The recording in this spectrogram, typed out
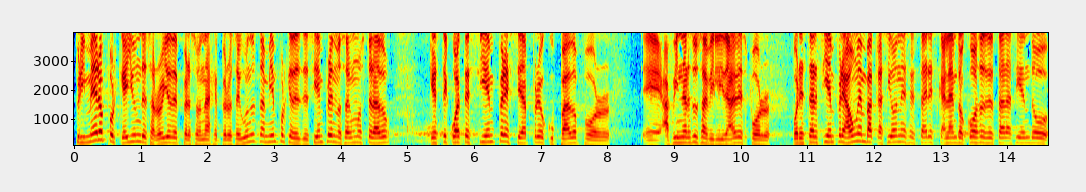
Primero porque hay un desarrollo de personaje, pero segundo también porque desde siempre nos han mostrado que este cuate siempre se ha preocupado por eh, afinar sus habilidades, por, por estar siempre, aún en vacaciones, estar escalando cosas, estar haciendo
